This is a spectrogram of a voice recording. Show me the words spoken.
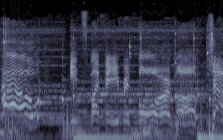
how. It's my favorite form of chow.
